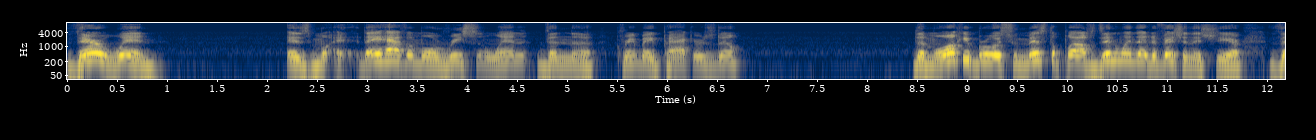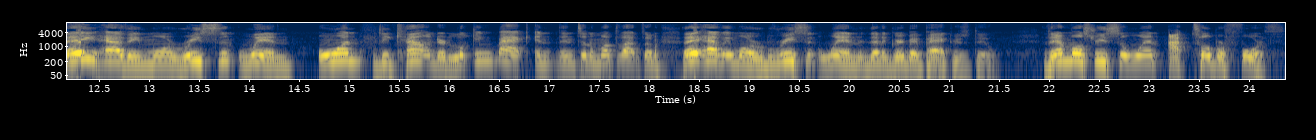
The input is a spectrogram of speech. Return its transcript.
Their win is more, they have a more recent win than the Green Bay Packers do. The Milwaukee Brewers, who missed the playoffs, didn't win their division this year. They have a more recent win on the calendar looking back in, into the month of October. They have a more recent win than the Green Bay Packers do. Their most recent win, October 4th.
